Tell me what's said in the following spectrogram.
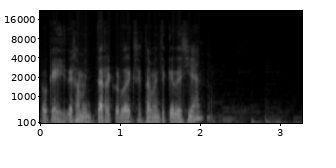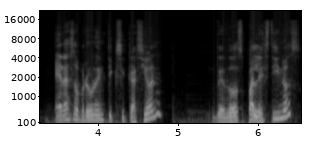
Ok, déjame intentar recordar exactamente qué decía. Era sobre una intoxicación de dos palestinos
